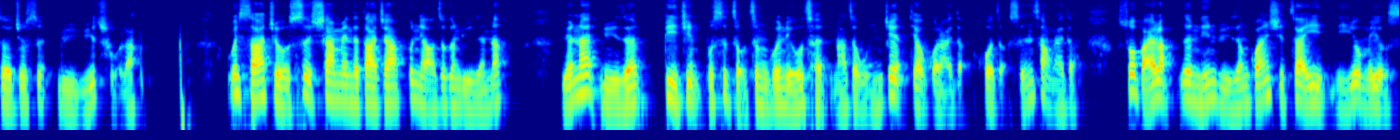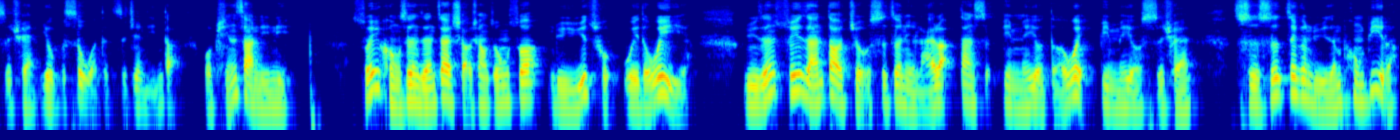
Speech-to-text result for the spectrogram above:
这就是女与楚了。为啥九世下面的大家不鸟这个女人呢？原来女人毕竟不是走正规流程，拿着文件调过来的，或者升上来的。说白了，任你女人关系在意，你又没有实权，又不是我的直接领导，我凭啥理你？所以孔圣人在小象中说：“女与楚，位的位也。”女人虽然到九世这里来了，但是并没有得位，并没有实权。此时这个女人碰壁了，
